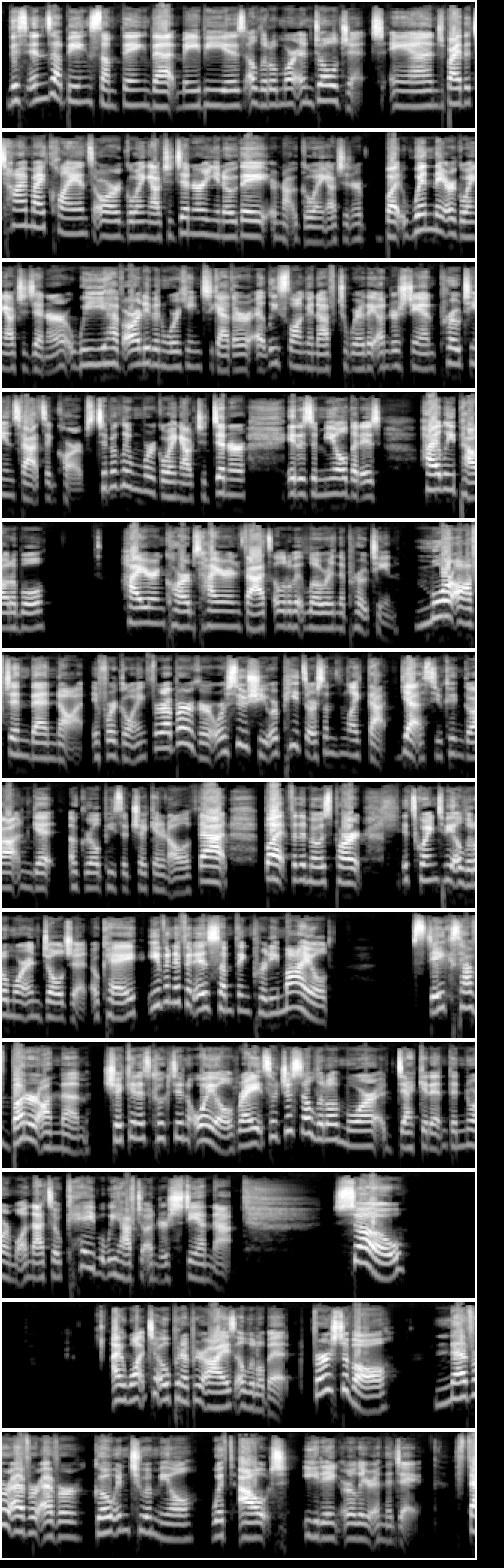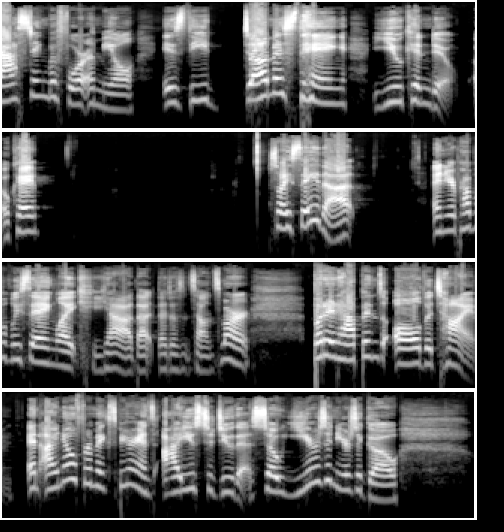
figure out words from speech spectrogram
this ends up being something that maybe is a little more indulgent. And by the time my clients are going out to dinner, you know, they are not going out to dinner, but when they are going out to dinner, we have already been working together at least long enough to where they understand proteins, fats, and carbs. Typically, when we're going out to dinner, it is a meal that is highly palatable, higher in carbs, higher in fats, a little bit lower in the protein. More often than not, if we're going for a burger or sushi or pizza or something like that, yes, you can go out and get a grilled piece of chicken and all of that. But for the most part, it's going to be a little more indulgent, okay? Even if it is something pretty mild. Steaks have butter on them. Chicken is cooked in oil, right? So just a little more decadent than normal. And that's okay, but we have to understand that. So, I want to open up your eyes a little bit. First of all, never, ever, ever go into a meal without eating earlier in the day. Fasting before a meal is the dumbest thing you can do. Okay. So I say that, and you're probably saying, like, yeah, that, that doesn't sound smart but it happens all the time. And I know from experience, I used to do this. So, years and years ago,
